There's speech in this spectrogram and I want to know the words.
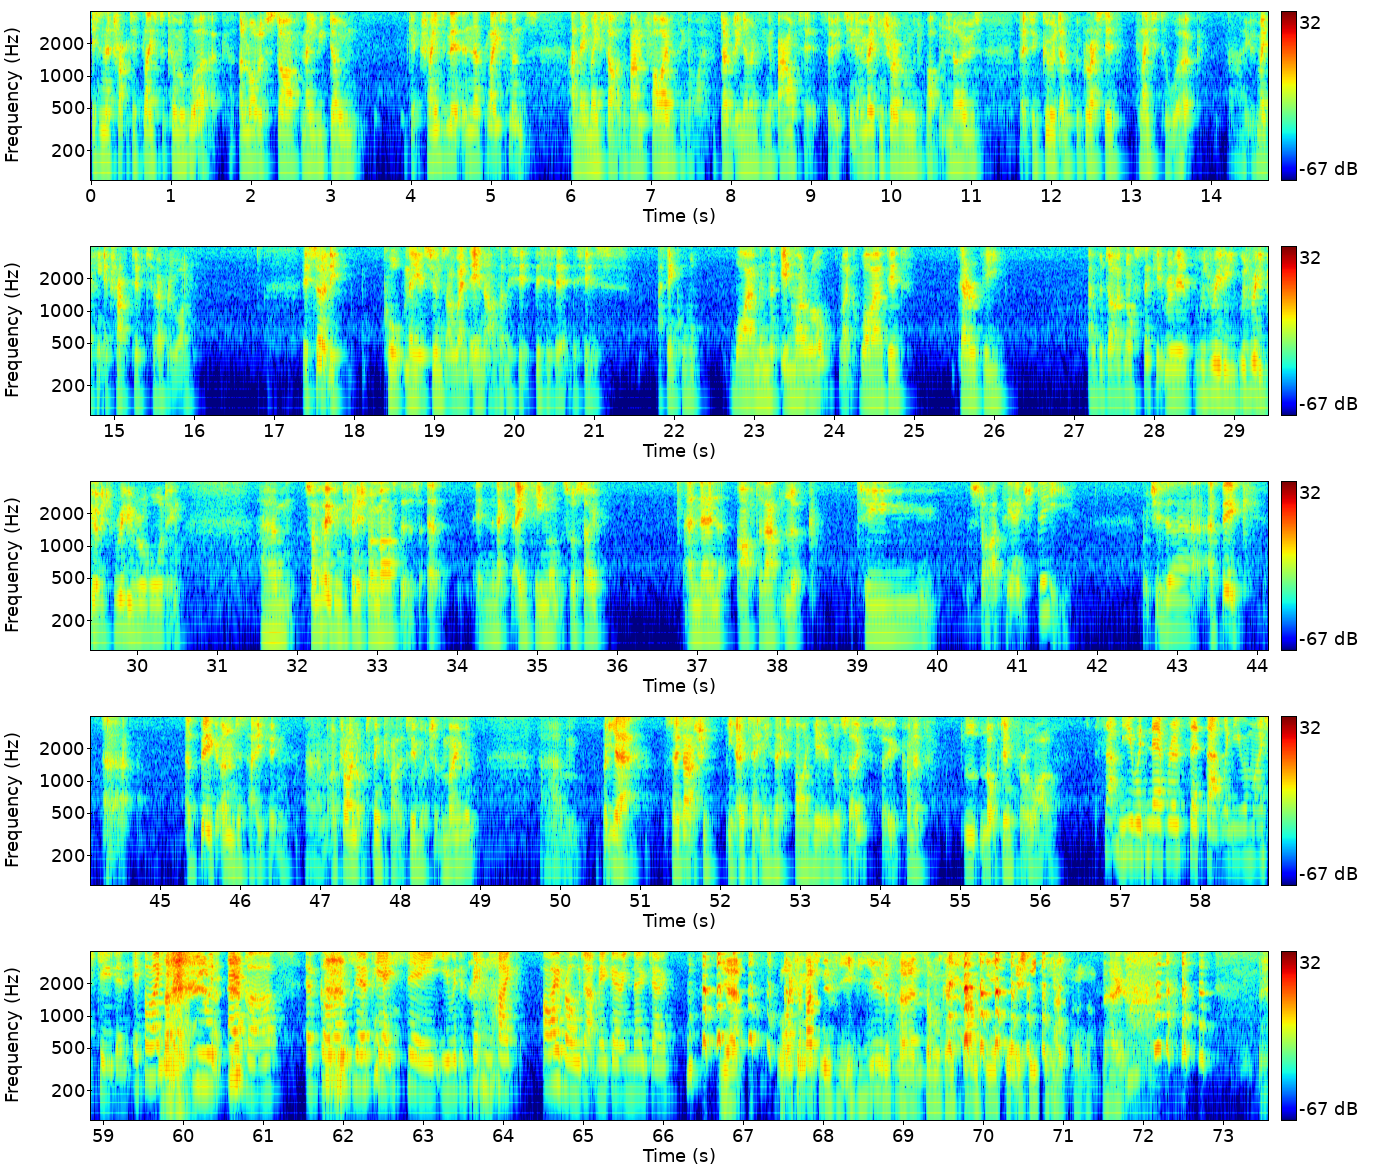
is an attractive place to come and work. A lot of staff maybe don't get trained in it in their placements, and they may start as a band five and think, oh, I don't really know anything about it. So it's you know making sure everyone in the department knows that it's a good and progressive place to work. Uh, it's making it attractive to everyone. It certainly caught me as soon as I went in. I was like, this is this is it. This is I think why I'm in the, in my role, like why I did therapy over diagnostic. It really was really was really good, really rewarding. Um, so I'm hoping to finish my masters at, in the next eighteen months or so, and then after that look to start a PhD, which is a a big uh, a big undertaking. Um, I'm trying not to think about it too much at the moment, um, but yeah. So that should you know take me the next five years or so. So kind of locked in for a while. Sam, you would never have said that when you were my student. If I said you would ever have gone on to do a PhD, you would have been like, I rolled at me going, no, Jo. yeah. Like, imagine if, if you'd have heard someone go, Sam's doing a PhD, like, oh, no.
